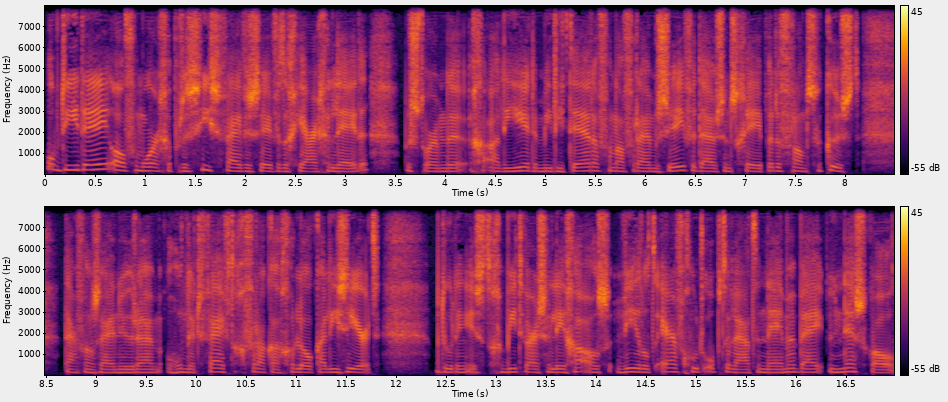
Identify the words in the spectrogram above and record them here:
Op die idee, overmorgen precies 75 jaar geleden, bestormden geallieerde militairen vanaf ruim 7000 schepen de Franse kust. Daarvan zijn nu ruim 150 wrakken gelokaliseerd. Bedoeling is het gebied waar ze liggen als werelderfgoed op te laten nemen bij UNESCO.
